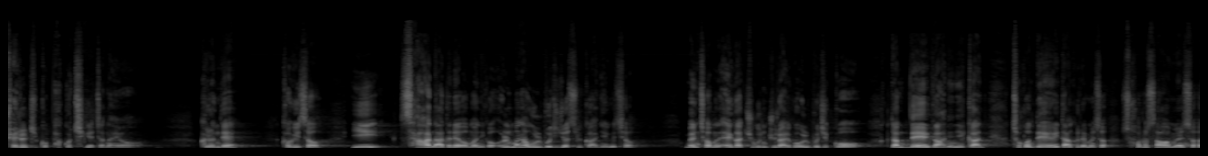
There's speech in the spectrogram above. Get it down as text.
죄를 짓고 바꿔치겠잖아요. 그런데 거기서 이 사한 아들의 어머니가 얼마나 울부짖었을 거 아니에요, 그렇죠? 맨 처음은 애가 죽은 줄 알고 울부짖고, 그다음 내 애가 아니니까 저건 내 애다 그러면서 서로 싸우면서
